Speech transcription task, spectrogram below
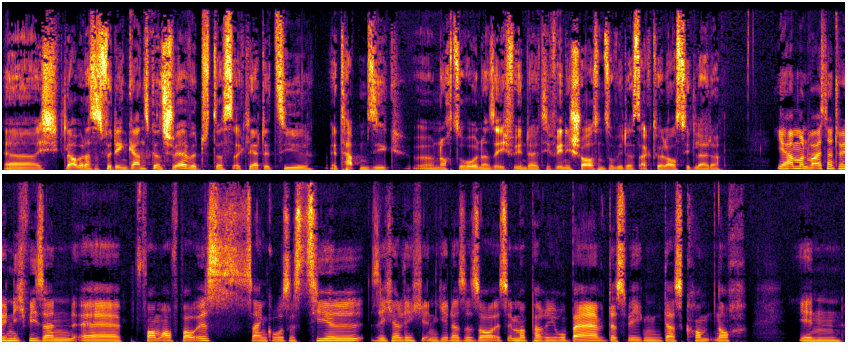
Äh, ich glaube, dass es für den ganz, ganz schwer wird, das erklärte Ziel, Etappensieg äh, noch zu holen. Also ich für ihn relativ wenig Chancen, so wie das aktuell aussieht, leider. Ja, man weiß natürlich nicht, wie sein äh, Formaufbau ist. Sein großes Ziel sicherlich in jeder Saison ist immer Paris-Roubaix. Deswegen, das kommt noch in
